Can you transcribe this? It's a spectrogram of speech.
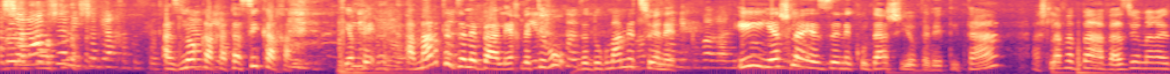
השלב. שאני אשגע לך את השכל. אז לא. ככה, תעשי ככה. יפה. אמרת את זה לבעלך, ותראו, זו דוגמה מצוינת. היא, יש לה איזה נקודה שהיא עובדת איתה, השלב הבא, ואז היא אומרת,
